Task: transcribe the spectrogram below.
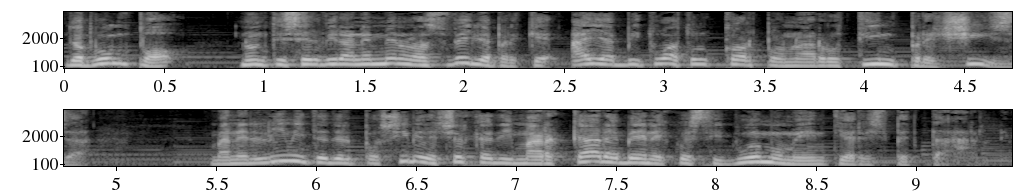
Dopo un po' non ti servirà nemmeno la sveglia perché hai abituato il corpo a una routine precisa, ma nel limite del possibile cerca di marcare bene questi due momenti e rispettarli.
